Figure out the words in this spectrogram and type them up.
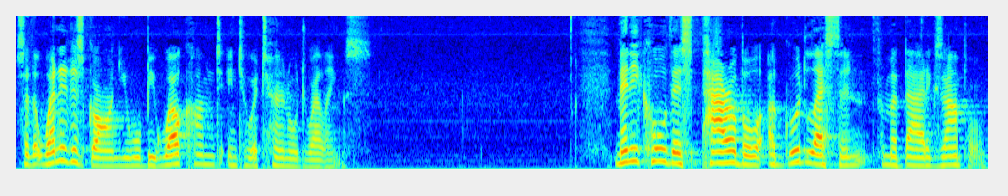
so that when it is gone, you will be welcomed into eternal dwellings. Many call this parable a good lesson from a bad example.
